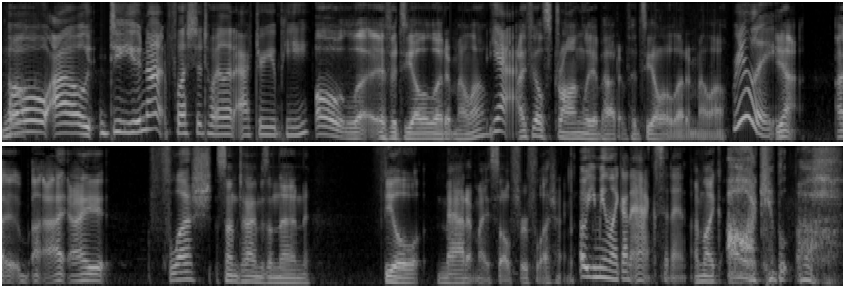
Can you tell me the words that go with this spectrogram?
Well- oh, oh, do you not flush the toilet after you pee? Oh, if it's yellow, let it mellow. Yeah. I feel strongly about it if it's yellow, let it mellow. Really? Yeah. I, I I flush sometimes and then feel mad at myself for flushing. Oh, you mean like an accident? I'm like, oh, I can't believe. Oh,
